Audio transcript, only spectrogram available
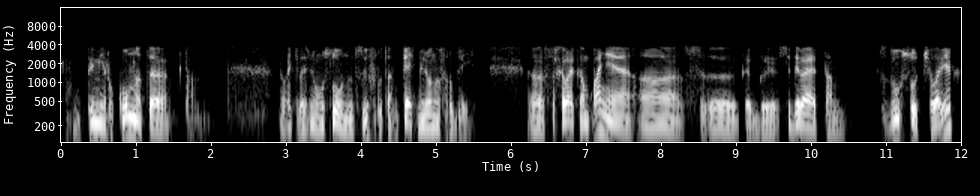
к примеру, комната, там, давайте возьмем условную цифру, там, 5 миллионов рублей. Э, страховая компания э, как бы собирает там с 200 человек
